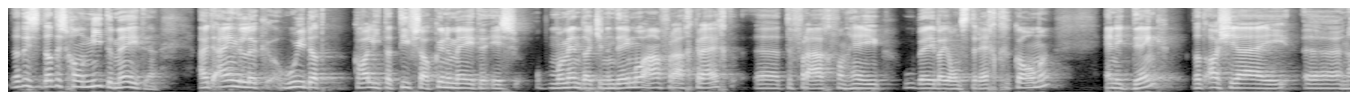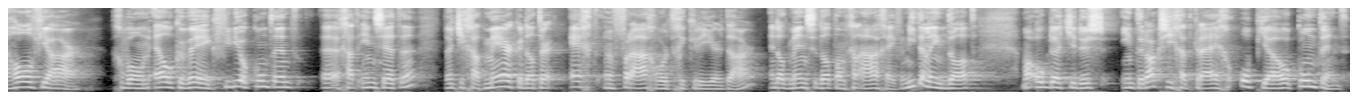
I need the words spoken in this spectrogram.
dat is, dat is gewoon niet te meten. Uiteindelijk, hoe je dat kwalitatief zou kunnen meten, is op het moment dat je een demo-aanvraag krijgt, eh, te vragen van hey, hoe ben je bij ons terechtgekomen? En ik denk dat als jij eh, een half jaar gewoon elke week videocontent eh, gaat inzetten, dat je gaat merken dat er echt een vraag wordt gecreëerd daar. En dat mensen dat dan gaan aangeven. Niet alleen dat, maar ook dat je dus interactie gaat krijgen op jouw content.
